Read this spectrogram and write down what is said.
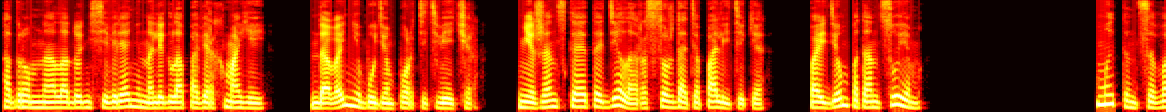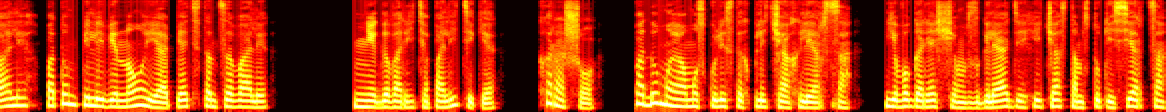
огромная ладонь северянина легла поверх моей. Давай не будем портить вечер. Не женское это дело рассуждать о политике. Пойдем потанцуем. Мы танцевали, потом пили вино и опять танцевали. Не говорить о политике? Хорошо. Подумаю о мускулистых плечах Лерса, его горящем взгляде и частом стуке сердца,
